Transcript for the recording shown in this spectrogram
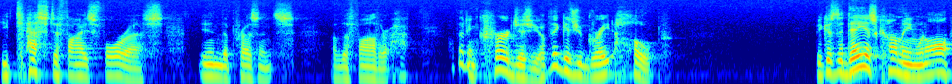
He testifies for us in the presence of the Father hope that encourages you. I hope that gives you great hope. Because the day is coming when all,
